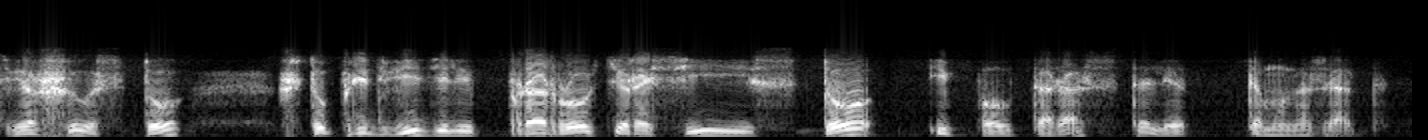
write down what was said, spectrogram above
свершилось то, что предвидели пророки России сто и полтораста лет тому назад —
